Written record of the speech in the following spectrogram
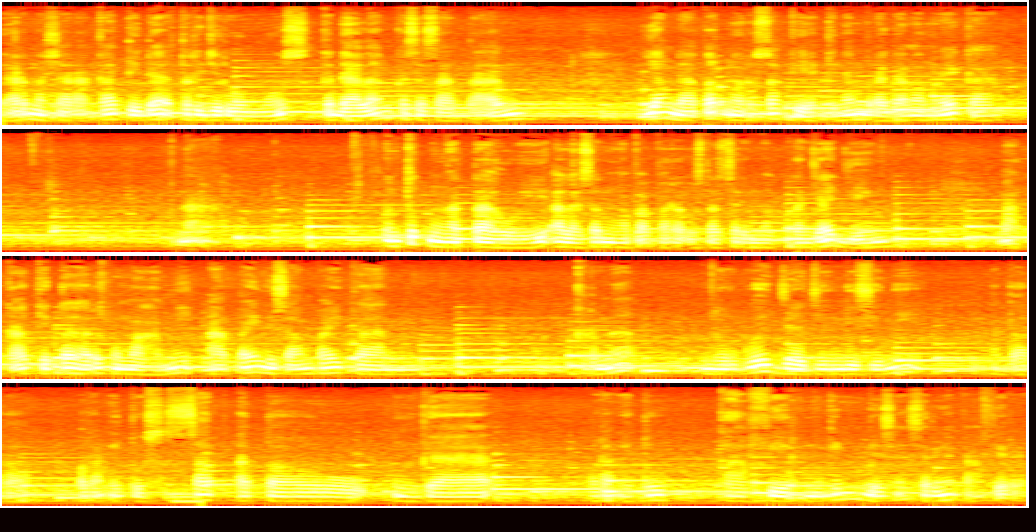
agar masyarakat tidak terjerumus ke dalam kesesatan yang dapat merusak keyakinan beragama mereka. Nah, untuk mengetahui alasan mengapa para ustadz sering melakukan judging, maka kita harus memahami apa yang disampaikan. Karena menurut gue judging di sini antara orang itu sesat atau enggak, orang itu kafir mungkin biasanya seringnya kafir ya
